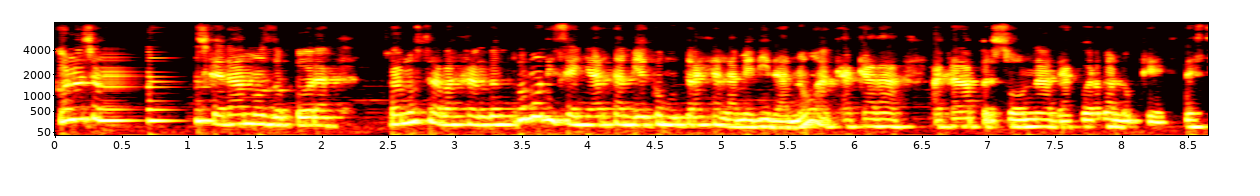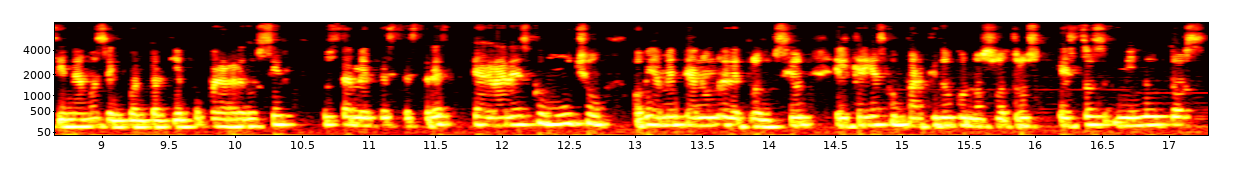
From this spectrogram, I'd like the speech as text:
Con eso nos quedamos, doctora vamos trabajando en cómo diseñar también como un traje a la medida, ¿no? A, cada, a cada persona, de acuerdo a lo que destinamos en cuanto al tiempo para reducir justamente este estrés. Te agradezco mucho, obviamente a nombre de producción, el que hayas compartido con nosotros estos minutos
